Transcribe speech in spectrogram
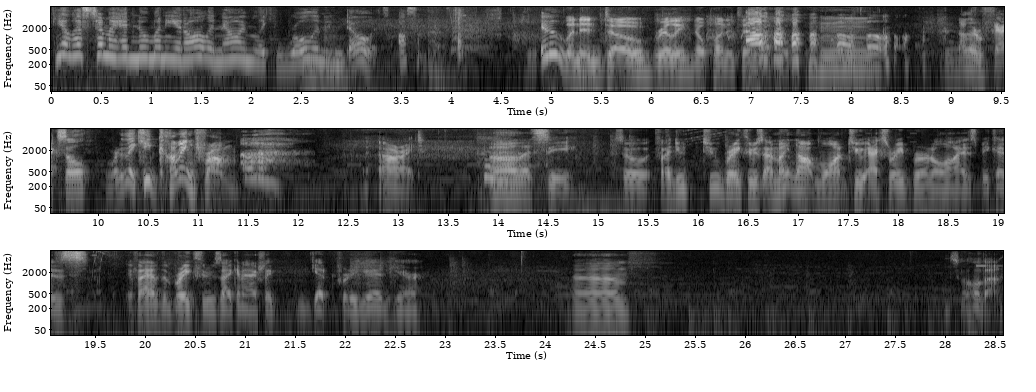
Yeah, last time I had no money at all, and now I'm like rolling in Mhm. dough. It's awesome. Ooh. Putting in dough, really? No pun intended. Oh. Another Vexel? Where do they keep coming from? Ah. All right. Uh, let's see. So if I do two breakthroughs, I might not want to X-ray burnalize because if I have the breakthroughs, I can actually get pretty good here. Um. So hold on.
